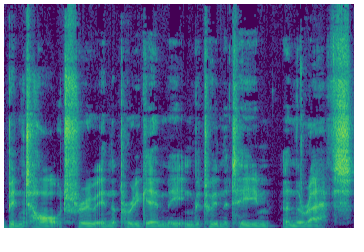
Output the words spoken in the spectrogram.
been talked through in the pre-game meeting between the team and the refs.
